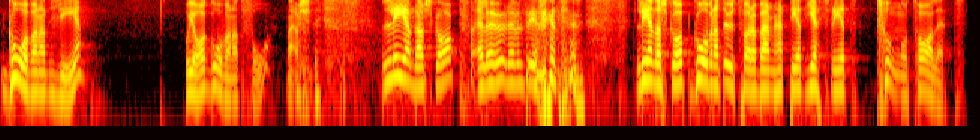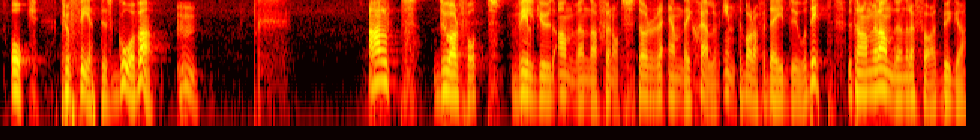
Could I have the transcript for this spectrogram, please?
gåvan att ge. Och jag har gåvan att få. Nej, ledarskap, eller hur? Det är väl trevligt? Ledarskap, gåvan att utföra barmhärtighet, gästfrihet, tungotalet och profetisk gåva. Allt du har fått vill Gud använda för något större än dig själv. Inte bara för dig, du och ditt, utan han vill använda det för att bygga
